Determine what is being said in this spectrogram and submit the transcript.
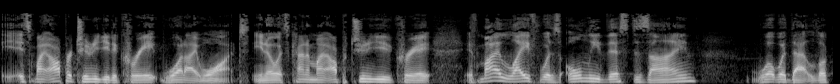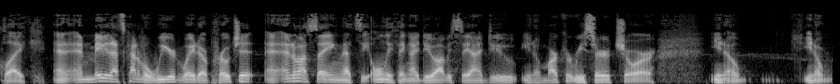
it's my opportunity to create what I want. You know, it's kind of my opportunity to create. If my life was only this design, what would that look like? And, and maybe that's kind of a weird way to approach it. And, and I'm not saying that's the only thing I do. Obviously, I do you know market research or you know you know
